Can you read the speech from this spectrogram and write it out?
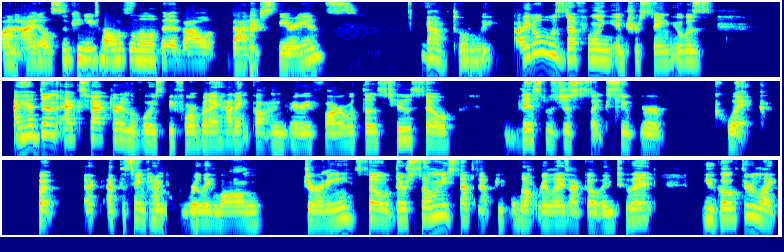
on Idol. So, can you tell us a little bit about that experience? Yeah, totally. Idol was definitely interesting. It was I had done X Factor and The Voice before, but I hadn't gotten very far with those two. So this was just like super quick, but at the same time, really long journey. So there's so many steps that people don't realize that go into it. You go through like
